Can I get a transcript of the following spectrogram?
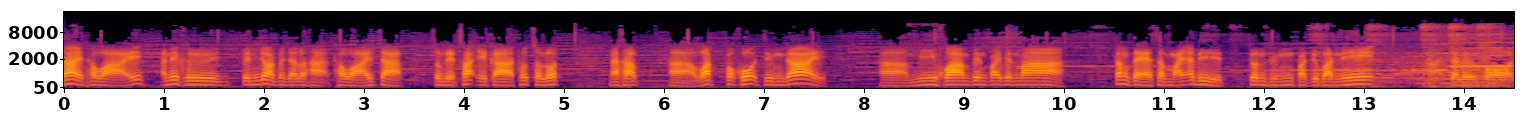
ได้ถวาย อันนี้คือเป็นยอดเบญจโลหะ ถวายจากสมเด็จพระเอกาทศรสนะครับวัดพระโคจึงได้มีความเป็นไปเป็นมาตั้งแต่สมัยอดีตจนถึงปัจจุบันนี้เจริญพร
